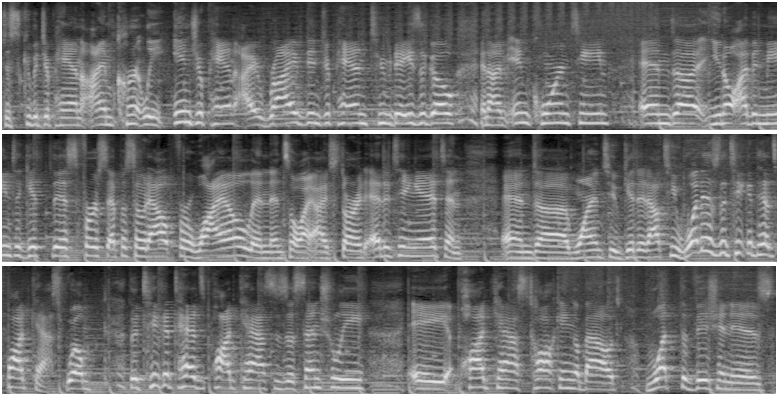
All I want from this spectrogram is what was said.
to Tsukuba Japan. I am currently in Japan. I arrived in Japan two days ago, and I'm in quarantine. And uh, you know, I've been meaning to get this first episode out for a while, and, and so I, I started editing it and and uh, wanted to get it out to you. What is the Tika Teds podcast? Well, the Tika Teds podcast is essentially a podcast talking about what the vision is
